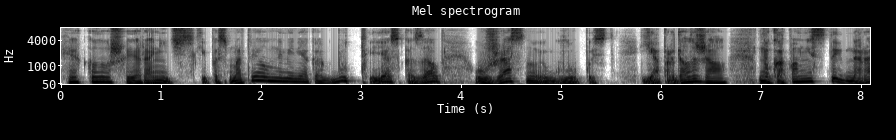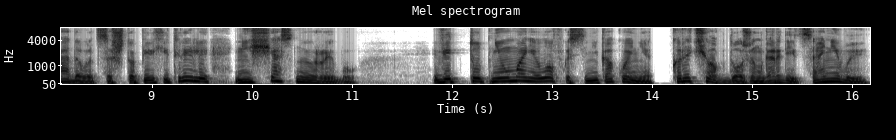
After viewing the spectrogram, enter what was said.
Феклуша иронически посмотрел на меня, как будто я сказал ужасную глупость. Я продолжал. «Но как вам не стыдно радоваться, что перехитрили несчастную рыбу? Ведь тут ни ума, ни ловкости никакой нет. Крючок должен гордиться, а не вы».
